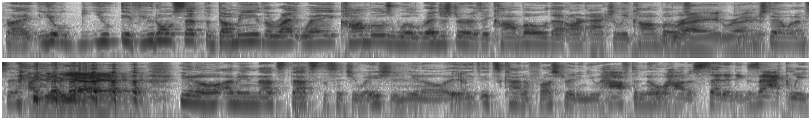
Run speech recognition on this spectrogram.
right? You'll you if you don't set the dummy the right way, combos will register as a combo that aren't actually combos. Right, right. You understand what I'm saying? I do. Yeah, yeah, yeah. yeah. you know, I mean, that's that's the situation. You know, it, Yeah. it's kind of frustrating. You have to know how to set it exactly,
